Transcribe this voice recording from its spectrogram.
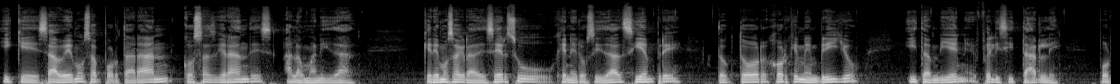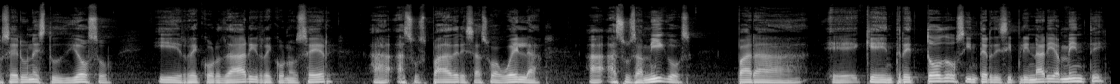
y que sabemos aportarán cosas grandes a la humanidad. Queremos agradecer su generosidad siempre, doctor Jorge Membrillo, y también felicitarle por ser un estudioso y recordar y reconocer a, sus padres, a su abuela, a, sus amigos, para eh, que entre todos interdisciplinariamente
